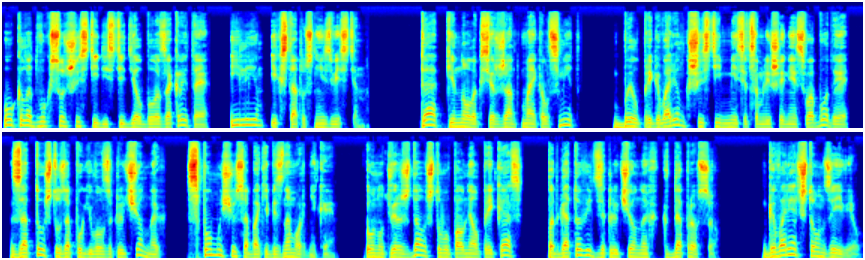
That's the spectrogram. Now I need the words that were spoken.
около 260 дел было закрыто или их статус неизвестен. Так кинолог-сержант Майкл Смит был приговорен к шести месяцам лишения свободы за то, что запугивал заключенных с помощью собаки без намордника. Он утверждал, что выполнял приказ подготовить заключенных к допросу. Говорят, что он заявил:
